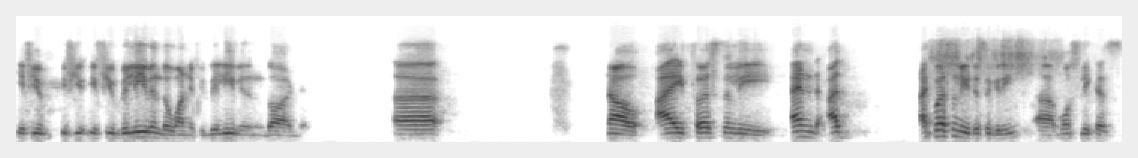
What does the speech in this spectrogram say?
if you if you if you believe in the one if you believe in god. Uh, now i personally and i, I personally disagree uh, mostly because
